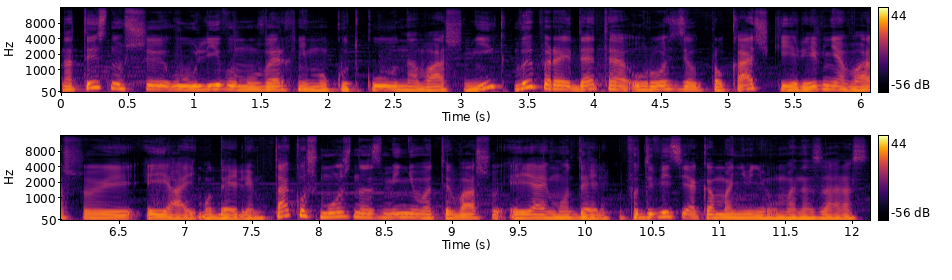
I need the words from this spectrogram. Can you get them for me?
Натиснувши у лівому верхньому кутку на ваш нік, ви перейдете у розділ прокачки рівня вашої AI моделі. Також можна змінювати вашу AI модель. Подивіться, яка манюня у мене зараз.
